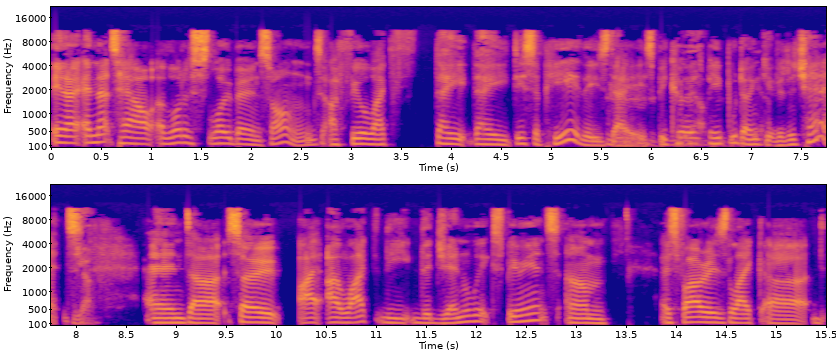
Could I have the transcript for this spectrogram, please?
you know, and that's how a lot of slow burn songs, I feel like they, they disappear these days Mm, because yeah, people don't yeah. give it a chance. Yeah. And, uh, so I, I liked the, the general experience. Um, as far as like, uh, d-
